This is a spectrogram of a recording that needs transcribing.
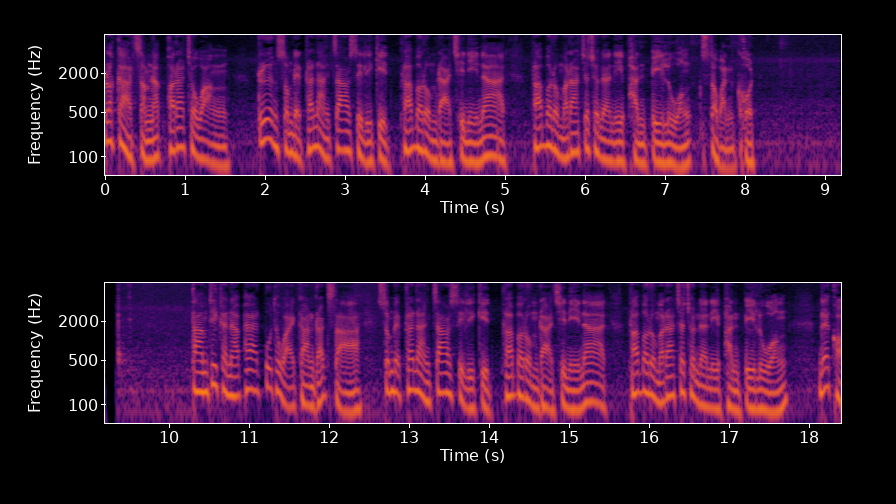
ประกาศสำนักพระราชวัง เรื่องสมเด็จพระนางเจ้าสิริกิติ์พระบรมราชินีนาถพระบรมราชชนนีพันปีหลวง สวรรคต ตามที่คณะแพทย์ผู้ถวายการรักษา สมเด็จพระนางเจ้าสิริกิติ์พระบรมราชินีนาถพระบรมราชชนนีพันปีหลวง ได้ขอ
